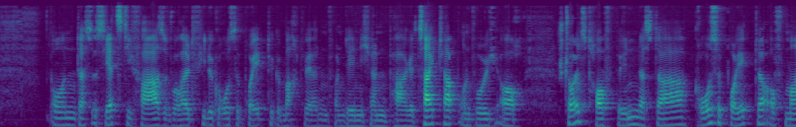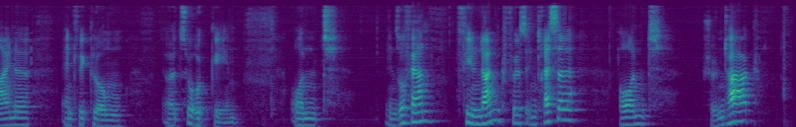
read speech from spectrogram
Und das ist jetzt die Phase, wo halt viele große Projekte gemacht werden, von denen ich ein paar gezeigt habe und wo ich auch stolz drauf bin, dass da große Projekte auf meine Entwicklung äh, zurückgehen. Und insofern vielen Dank fürs Interesse und schönen Tag.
